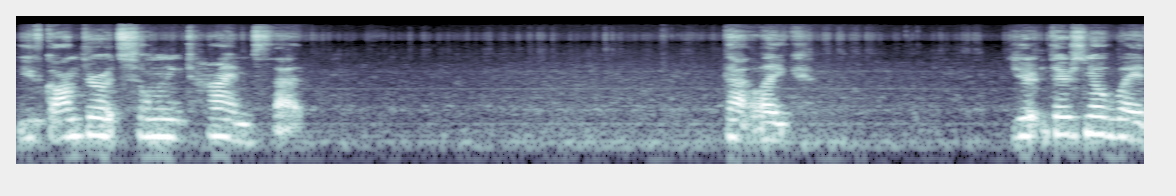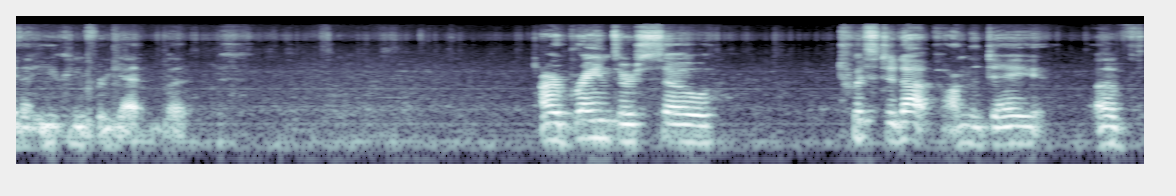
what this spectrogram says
you've gone through it so many times that that like there's no way that you can forget. But our brains are so twisted up on the day of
